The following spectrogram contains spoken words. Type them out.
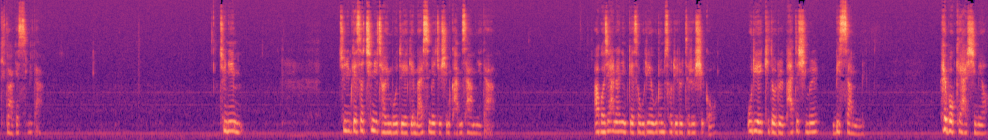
기도하겠습니다. 주님, 주님께서 친히 저희 모두에게 말씀해 주심 감사합니다. 아버지 하나님께서 우리의 울음소리를 들으시고 우리의 기도를 받으심을 믿사옵니다. 회복해 하시며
